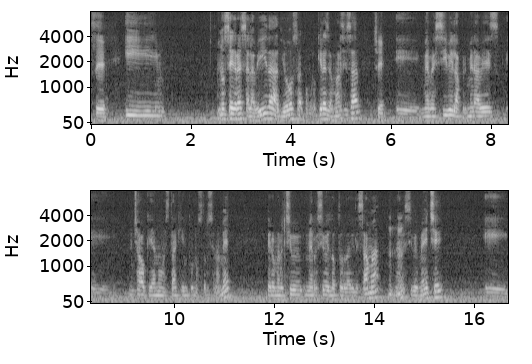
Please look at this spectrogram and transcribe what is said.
Sí. y no sé, gracias a la vida, a Dios, a como lo quieras llamar, César, Sí. eh, me recibe la primera vez eh, un chavo que ya no está aquí con nosotros en AMED, pero me recibe, me recibe el doctor David Lezama, me recibe Meche, eh,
